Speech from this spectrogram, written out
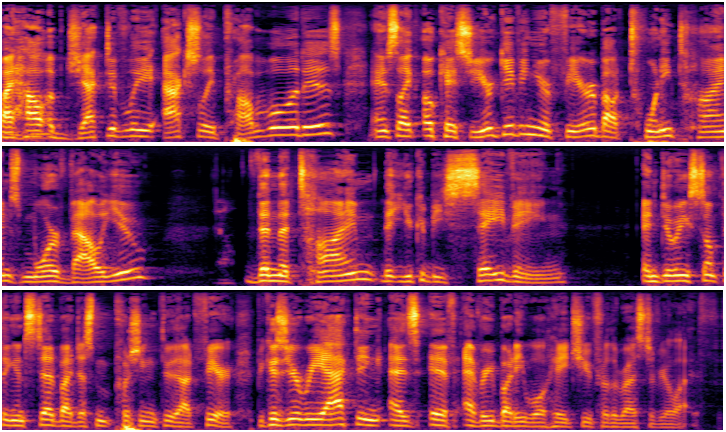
by how mm-hmm. objectively actually probable it is. And it's like okay so you're giving your fear about 20 times more value than the time that you could be saving and doing something instead by just pushing through that fear because you're reacting as if everybody will hate you for the rest of your life.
